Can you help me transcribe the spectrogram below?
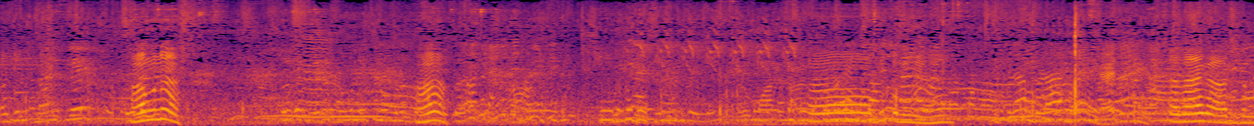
हाँ मुन्ना हाँ। अभी तो नहीं है। शायद आएगा आज कल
